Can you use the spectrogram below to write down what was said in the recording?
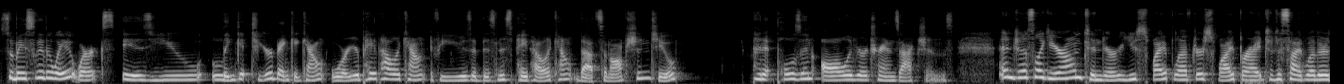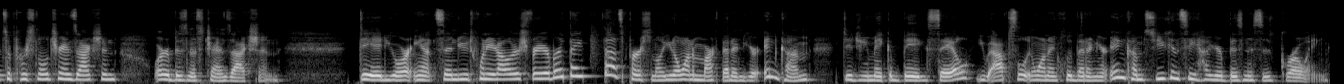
So basically, the way it works is you link it to your bank account or your PayPal account. If you use a business PayPal account, that's an option too and it pulls in all of your transactions. And just like you're on Tinder, you swipe left or swipe right to decide whether it's a personal transaction or a business transaction. Did your aunt send you $20 for your birthday? That's personal. You don't want to mark that into your income. Did you make a big sale? You absolutely want to include that in your income so you can see how your business is growing.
